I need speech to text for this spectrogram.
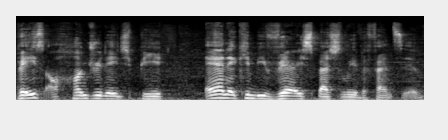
base 100 HP and it can be very specially defensive.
